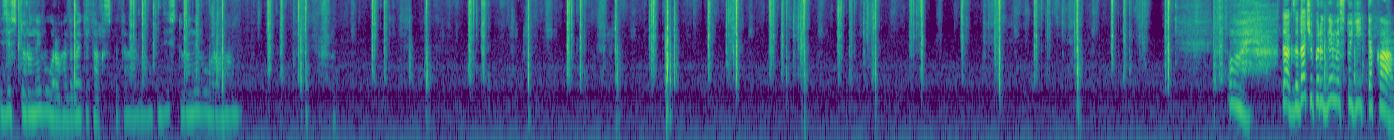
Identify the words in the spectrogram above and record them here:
зі сторони ворога? Давайте так спитаємо. Зі сторони ворога. Так, задача перед ними стоїть така:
